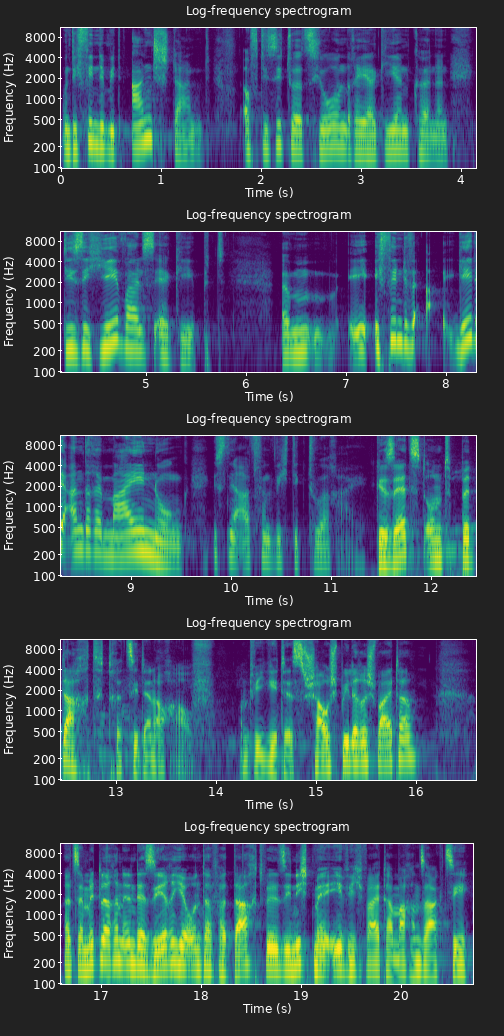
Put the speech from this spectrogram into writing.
und ich finde mit Anstand, auf die Situation reagieren können, die sich jeweils ergibt. Ähm, ich finde, jede andere Meinung ist eine Art von Wichtigtuerei. Gesetzt und bedacht tritt sie denn auch auf. Und wie geht es schauspielerisch weiter? Als Ermittlerin in der Serie unter Verdacht will sie nicht mehr ewig weitermachen, sagt sie.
